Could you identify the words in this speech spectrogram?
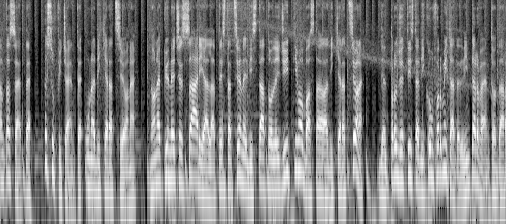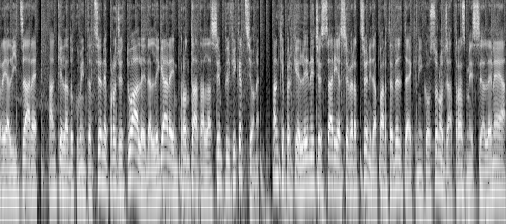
1967 è sufficiente una dichiarazione. Non è più necessaria l'attestazione di stato legittimo, basta la dichiarazione del progettista di conformità dell'intervento da realizzare. Anche la documentazione progettuale da allegare è improntata alla semplificazione, anche perché le necessarie asseverazioni da parte del tecnico sono già trasmesse all'Enea.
